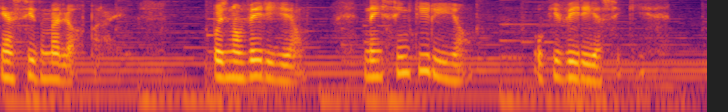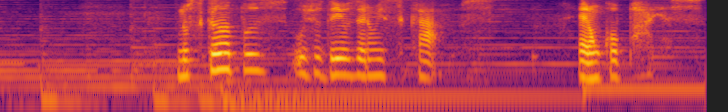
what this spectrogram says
tenha sido melhor para eles, pois não veriam nem sentiriam o que viria a seguir. Nos campos, os judeus eram escravos, eram cobaias.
